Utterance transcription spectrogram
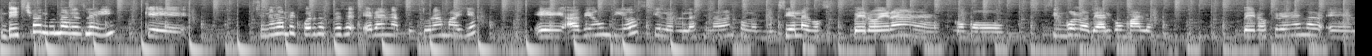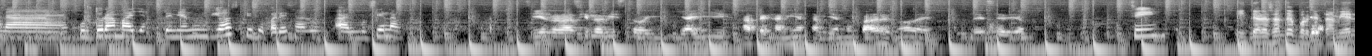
De hecho, alguna vez leí que, si no mal recuerdo, era en la cultura maya, eh, había un dios que lo relacionaban con los murciélagos, pero era como símbolo de algo malo. Pero creo en la, en la cultura maya, tenían un dios que se parece al, al murciélago. Sí, es verdad, sí lo he visto y, y hay artesanías también muy padres, ¿no? De, de este dios. Sí, Interesante porque también,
